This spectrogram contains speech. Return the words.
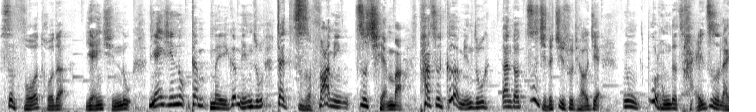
是佛陀的。言行录，言行录在每个民族在纸发明之前吧，它是各民族按照自己的技术条件，用不同的材质来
